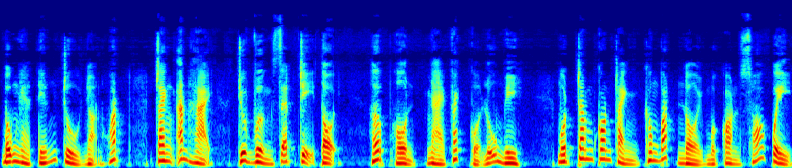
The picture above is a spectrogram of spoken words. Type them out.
Bỗng nghe tiếng trù nhọn hoắt, tranh ăn hại, chú vương sẽ trị tội, hớp hồn nhài phách của lũ mi. Một trăm con trành không bắt nổi một con xó quỷ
